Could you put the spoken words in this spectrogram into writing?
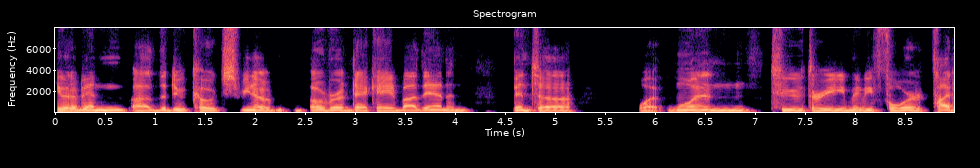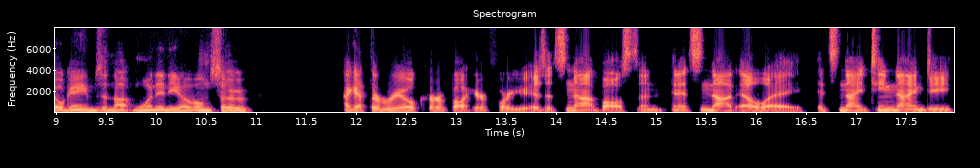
he would have been uh, the Duke coach, you know, over a decade by then, and been to what one, two, three, maybe four title games, and not won any of them. So I got the real curveball here for you is it's not Boston and it's not LA. It's 1990.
